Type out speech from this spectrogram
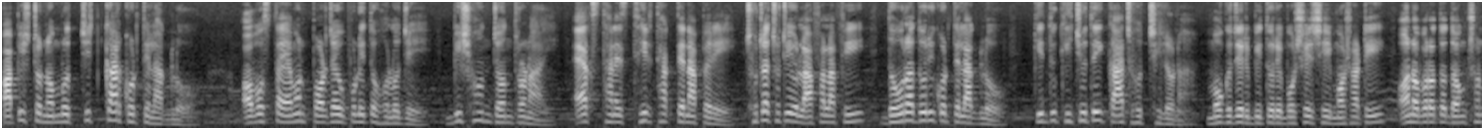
পাপিষ্ট নমরুদ চিৎকার করতে লাগল। অবস্থা এমন পর্যায়ে উপনীত হলো যে ভীষণ যন্ত্রণায়। এক স্থানে স্থির থাকতে না পেরে ছোটাছুটি ও লাফালাফি দৌড়াদৌড়ি করতে লাগল, কিন্তু কিছুতেই কাজ হচ্ছিল না। মগজের ভিতরে বসে সেই মশাটি অনবরত দংশন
